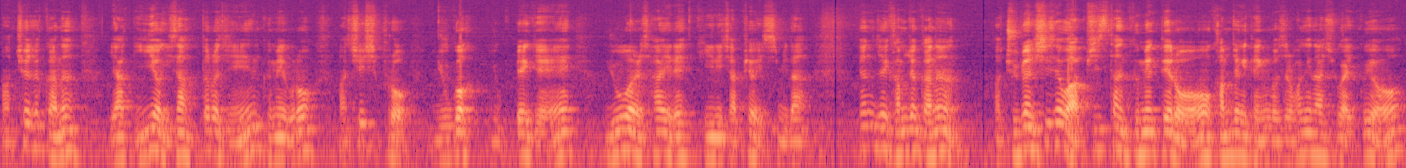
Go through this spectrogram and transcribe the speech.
아, 최저가는 약 2억 이상 떨어진 금액으로 아, 70% 6억 600에 6월 4일에 기일이 잡혀 있습니다. 현재 감정가는 어, 주변 시세와 비슷한 금액대로 감정이 된 것을 확인할 수가 있고요.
